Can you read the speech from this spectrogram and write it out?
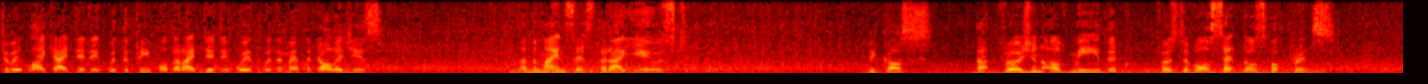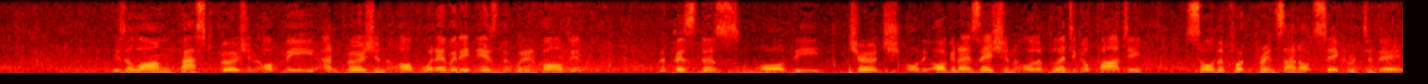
do it like I did it with the people that I did it with, with the methodologies and the mindsets that I used. Because that version of me that first of all set those footprints is a long past version of me and version of whatever it is that we're involved in the business or the church or the organization or the political party. So the footprints are not sacred today.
